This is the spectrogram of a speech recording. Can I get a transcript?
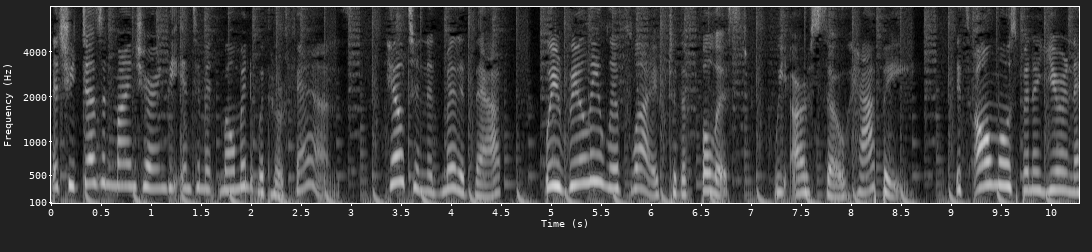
that she doesn't mind sharing the intimate moment with her fans. Hilton admitted that, We really live life to the fullest. We are so happy. It's almost been a year and a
